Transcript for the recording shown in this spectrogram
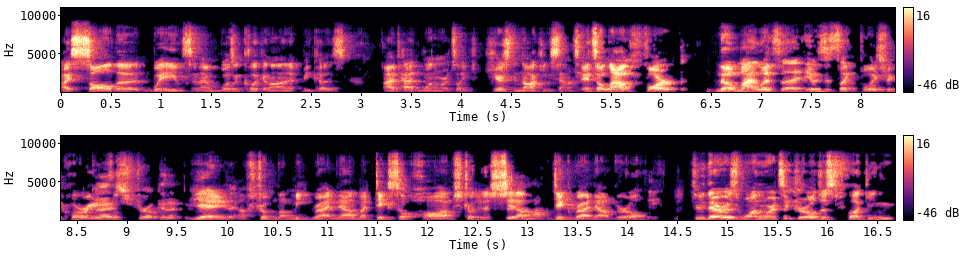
I saw the waves and I wasn't clicking on it because I've had one where it's like, here's the knocking sounds. It's a loud fart. No, mine was uh, it was just like voice recording. It was like- stroking it. yeah, he's like, I'm stroking my meat right now. My dick's so hard. I'm stroking the shit out of my dick right now, girl. Dude, there was one where it's a girl just fucking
